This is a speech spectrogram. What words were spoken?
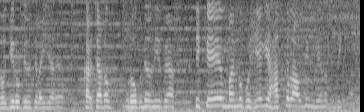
ਰੋਜੀ ਰੋਟੀ ਤਾਂ ਚਲਾਈ ਜਾ ਰਿਹਾ। ਖਰਚਾ ਤਾਂ ਰੋਕ ਨਹੀਂ ਪਿਆ। ਇੱਕ ਇਹ ਮਨ ਨੂੰ ਖੁਸ਼ੀ ਹੈ ਕਿ ਹੱਕ ਲਾਲ ਦੀ ਮਿਹਨਤ ਦੀ ਖਾਣੀ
